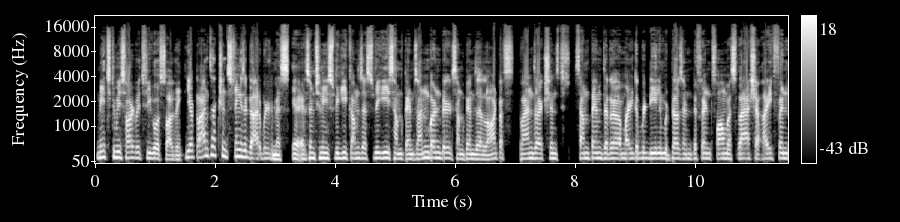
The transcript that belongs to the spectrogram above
needs to be solved, which Swiggy is solving. Your transaction string is a garbled mess. Yeah, essentially, Swiggy comes as Swiggy, sometimes unbundled, sometimes a lot of transactions, sometimes there are multiple delimiters in different form, a slash, a hyphen,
